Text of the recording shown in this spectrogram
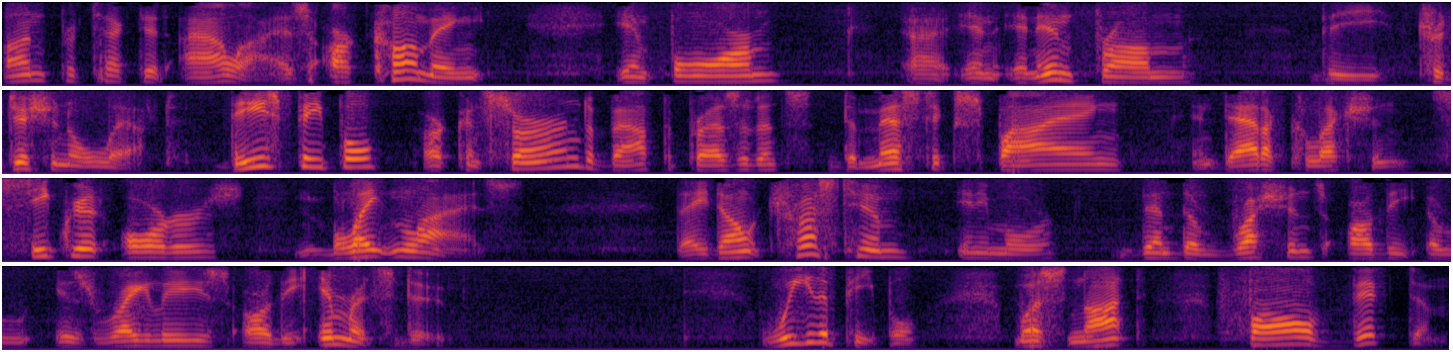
unprotected allies are coming in form uh, in, and in from the traditional left. These people are concerned about the president's domestic spying and data collection, secret orders, and blatant lies. They don't trust him anymore than the Russians or the Israelis or the Emirates do. We, the people, must not fall victim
